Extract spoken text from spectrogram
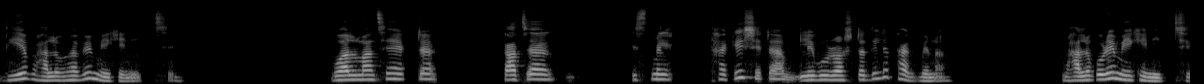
দিয়ে ভালোভাবে মেখে নিচ্ছে। বোয়াল মাছে একটা কাঁচা স্মেল থাকে, সেটা লেবুর রসটা দিলে থাকবে না। ভালো করে মেখে নিচ্ছে।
